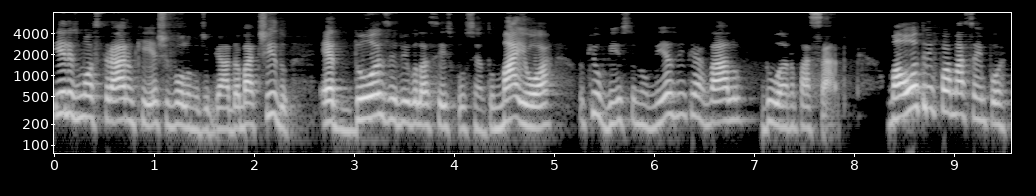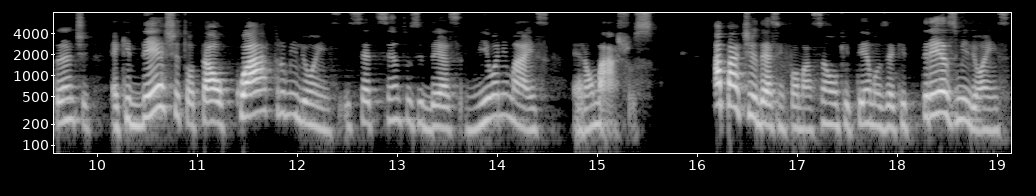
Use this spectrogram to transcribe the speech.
E eles mostraram que este volume de gado abatido é 12,6% maior do que o visto no mesmo intervalo do ano passado. Uma outra informação importante é que deste total, 4 milhões e 710 mil animais eram machos. A partir dessa informação, o que temos é que 3 milhões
